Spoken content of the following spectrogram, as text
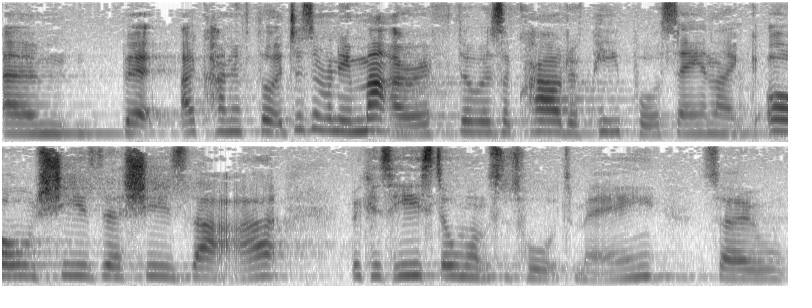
Um, but I kind of thought it doesn't really matter if there was a crowd of people saying, like, oh, she's this, she's that, because he still wants to talk to me. So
